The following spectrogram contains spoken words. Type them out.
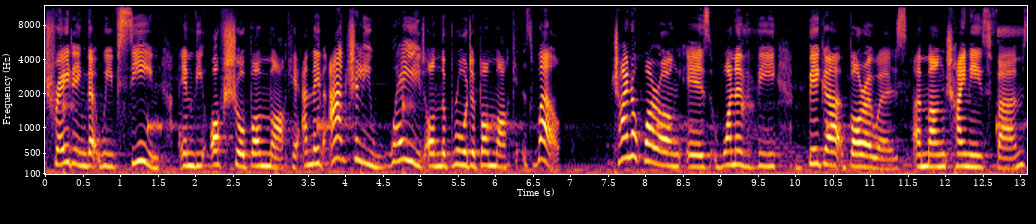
trading that we've seen in the offshore bond market, and they've actually weighed on the broader bond market as well. China Huarong is one of the bigger borrowers among Chinese firms.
